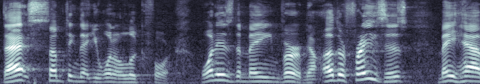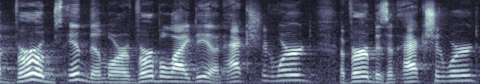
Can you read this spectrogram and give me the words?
That's something that you want to look for. What is the main verb? Now, other phrases may have verbs in them or a verbal idea, an action word. A verb is an action word.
